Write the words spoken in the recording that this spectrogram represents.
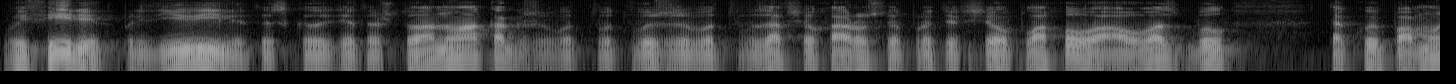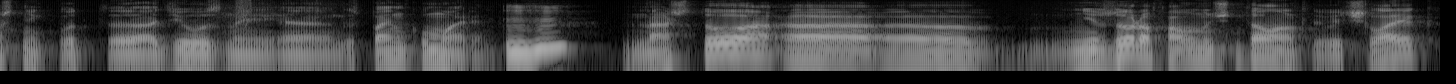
в эфире предъявили, так сказать, это, что а ну а как же, вот, вот вы же вот за все хорошее против всего плохого, а у вас был такой помощник, вот э, одиозный господин Кумарин. На что э, э, Невзоров, а он очень талантливый человек,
